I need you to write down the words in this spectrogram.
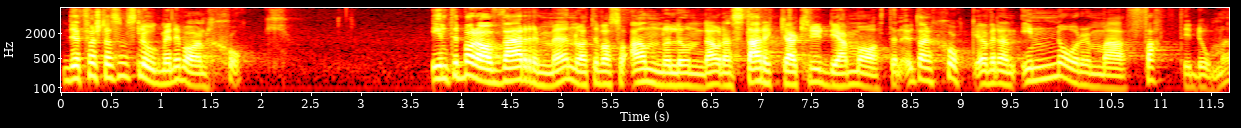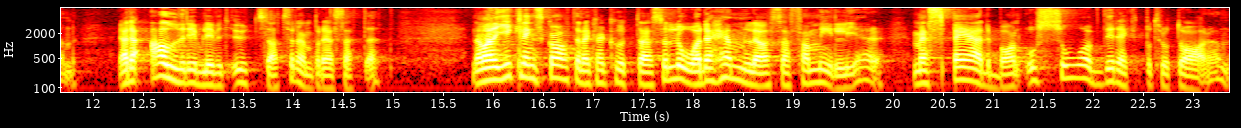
det första som slog mig det var en chock. Inte bara av värmen och att det var så annorlunda och den starka kryddiga maten, utan chock över den enorma fattigdomen. Jag hade aldrig blivit utsatt för den på det sättet. När man gick längs gatorna i Calcutta så låg det hemlösa familjer med spädbarn och sov direkt på trottoaren.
